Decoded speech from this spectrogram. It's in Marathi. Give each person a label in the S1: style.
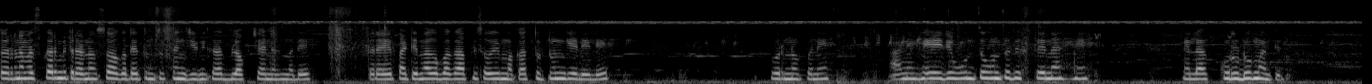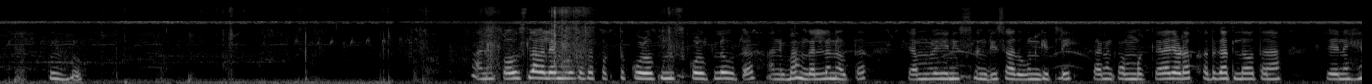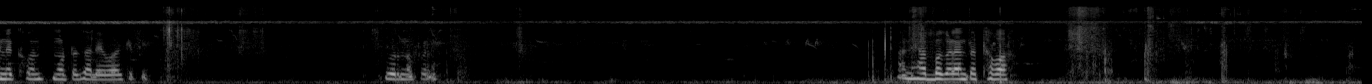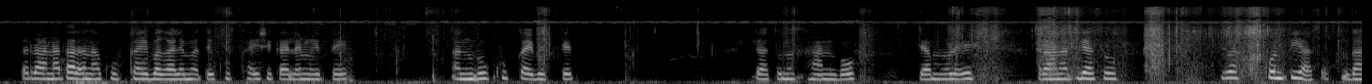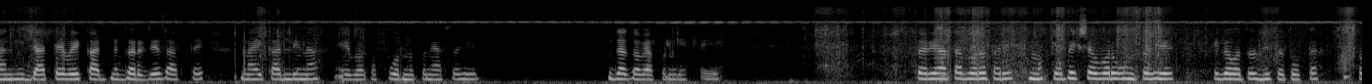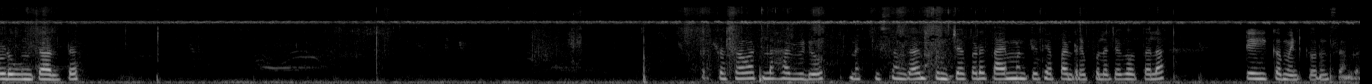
S1: तर नमस्कार मित्रांनो स्वागत आहे तुमचं संजीवनी खरात ब्लॉग चॅनलमध्ये. तर हे पाठीमागं बघा आपली सगळी मका तुटून गेलेले पूर्णपणे. आणि हे जे उंच उंच दिसते ना हे याला कुरडू म्हणतात. कुरडू. आणि पाऊस लागल्यामुळे कसं फक्त कोळपूनच कोळपलं होतं आणि भांगललं नव्हतं. त्यामुळे ह्यानी संधी साधवून घेतली. कारण का मक्याला जेवढा खत घातला होता ना त्याने ह्याने खाऊन मोठं झालं वा किती. पूर्णपणे. आणि हा बगळांचा थवा. तर रानात आला ना खूप काही बघायला मिळते खूप काही शिकायला मिळते. अनुभव खूप काही भेटते. त्यातूनच हा अनुभव. त्यामुळे रानातली असो किंवा कोणतीही असो घाणी ज्या त्यावेळी काढणं गरजेचं असते नाही काढली ना हे बघा पूर्णपणे असं हे जगा व्यापून येईल तरी आता बरं तरी मक्यापेक्षा वर उंच हे हे गवतच दिसत होतं. एवढं उंच आलतं. तर कसा वाटला हा व्हिडिओ? नक्कीच सांगा. आणि तुमच्याकडे काय म्हणते त्या पांढऱ्या फुलाच्या गवताला तेही कमेंट करून सांगा.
